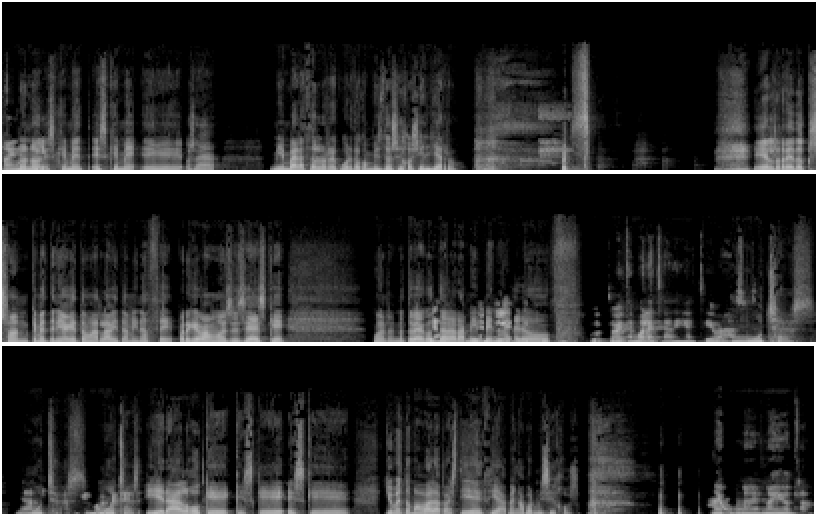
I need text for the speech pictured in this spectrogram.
No, no, no, es que me, es que me, eh, o sea, mi embarazo lo recuerdo con mis dos hijos y el hierro. y el redoxón que me tenía que tomar, la vitamina C, porque vamos, o sea, es que bueno, no te voy a contar ahora mi pena, pero... ¿Tuviste molestias digestivas? Muchas, muchas, muchas. Y era algo que, es que es que yo me tomaba la pastilla y decía, venga, por mis hijos. No hay, otra.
